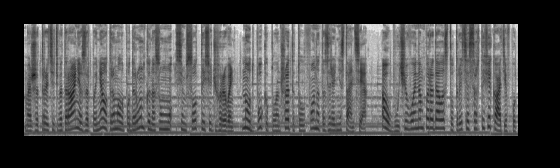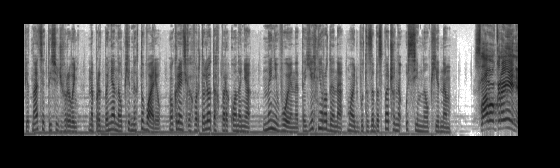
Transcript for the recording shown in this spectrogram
Майже 30 ветеранів з Ірпеня отримали подарунки на суму 700 тисяч гривень: ноутбуки, планшети, телефони та зарядні станції. А у Бучі воїнам передали 130 сертифікатів по 15 тисяч гривень на придбання необхідних товарів. В українських вертольотах переконані, нині воїни та їхні родини мають бути забезпечені усім необхідним. Слава Україні!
